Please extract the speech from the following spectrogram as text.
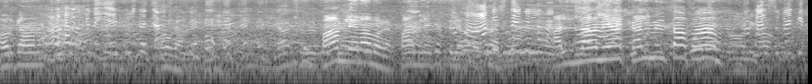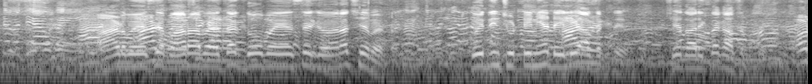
और क्या होना? फॉर्म लेना मगर फॉर्म लेके हाँ अल्लाह मियाँ कल मिलता फॉर्म। कल सुबह कितने बजे आओ भाई? आठ बजे से बारह बजे तक दो बजे से जो है ना छः बजे तक। कोई दिन छुट्टी नहीं है डेली आ सकते हैं। छः तारीख तक आ सकते हैं। और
